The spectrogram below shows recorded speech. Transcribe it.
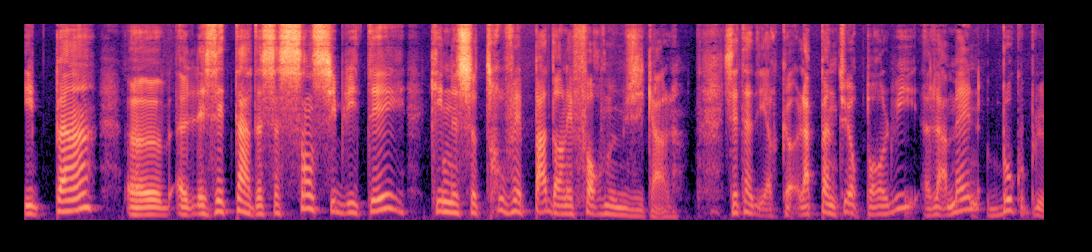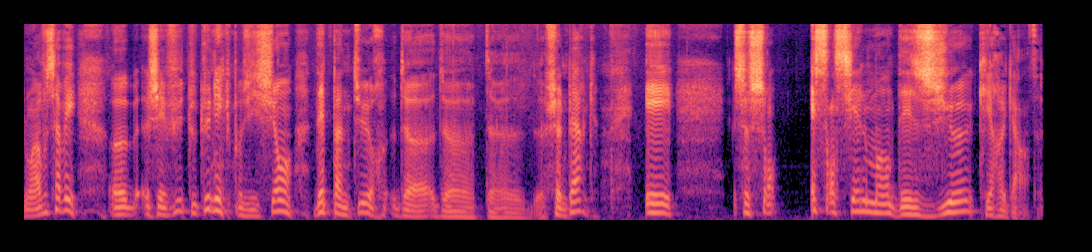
il peint euh, les états de sa sensibilité qui ne se trouvaient pas dans les formes musicales. C'est-à-dire que la peinture, pour lui, l'amène beaucoup plus loin. Vous savez, euh, j'ai vu toute une exposition des peintures de, Schoenberg, et ce sont essentiellement des yeux qui regardent.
